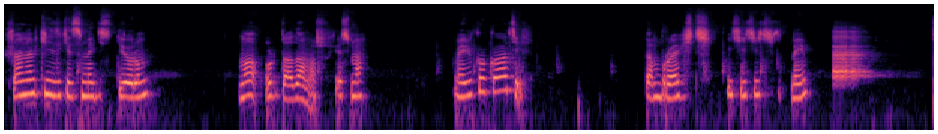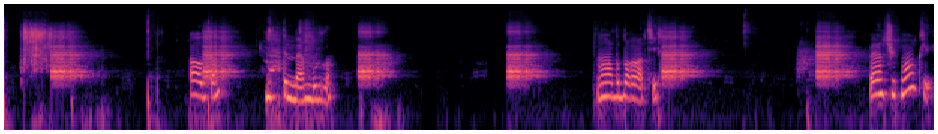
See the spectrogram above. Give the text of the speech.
Şu an herkesi kesmek istiyorum. Ama orada adam var. Kesme. Melika katil. Ben buraya hiç hiç hiç, hiç gitmeyeyim. Aldım. Gittim ben burada. Aa bu da katil. Ben çıkmam ki.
